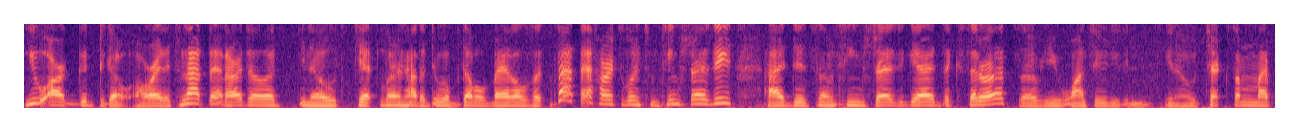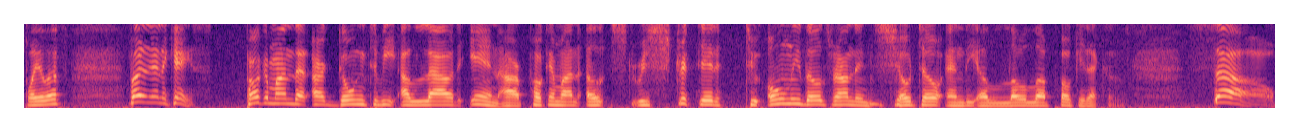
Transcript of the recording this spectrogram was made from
you are good to go. All right, it's not that hard to uh, you know get learn how to do a double battles. It's not that hard to learn some team strategy. I did some team strategy guides, etc. So if you want to, you can you know check some of my playlists. But in any case, Pokemon that are going to be allowed in are Pokemon restricted to only those found in Johto and the Alola Pokédexes. So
